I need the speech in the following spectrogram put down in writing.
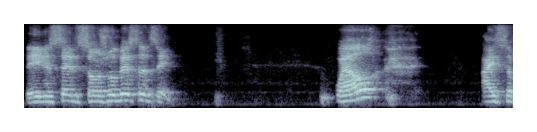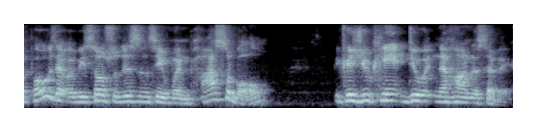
They just said social distancing. Well, I suppose that would be social distancing when possible because you can't do it in a Honda Civic.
